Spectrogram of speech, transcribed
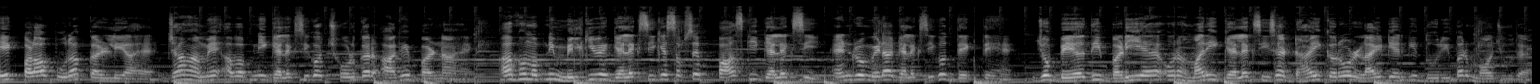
एक पड़ाव पूरा कर लिया है, जहाँ हमें अब अपनी गैलेक्सी को छोड़कर आगे बढ़ना है। अब हम अपनी मिल्की वे गैलेक्सी के सबसे पास की गैलेक्सी, एंड्रोमेडा गैलेक्सी को देखते हैं, जो बेहद ही बड़ी है और हमारी गैलेक्सी से ढाई करोड़ लाइट ईयर की दूरी पर मौजूद है।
